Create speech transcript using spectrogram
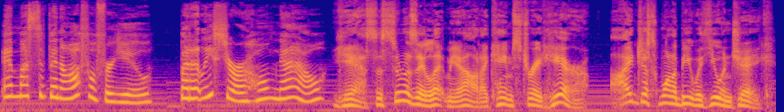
it must have been awful for you. But at least you're home now. Yes, as soon as they let me out, I came straight here. I just want to be with you and Jake.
